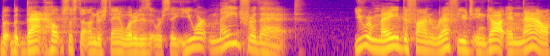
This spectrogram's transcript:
But, but that helps us to understand what it is that we're seeking. You aren't made for that. You were made to find refuge in God. And now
